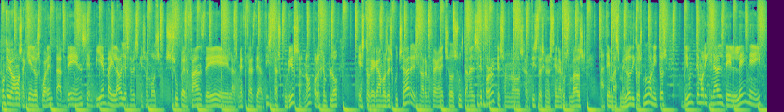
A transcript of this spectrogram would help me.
Continuamos aquí en los 40 Dance, en Bien Bailado. Ya sabes que somos super fans de las mezclas de artistas curiosas, ¿no? Por ejemplo, esto que acabamos de escuchar es una remezcla que han hecho Sultan and Shepard, que son unos artistas que nos tienen acostumbrados a temas melódicos muy bonitos, de un tema original de Lane 8,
